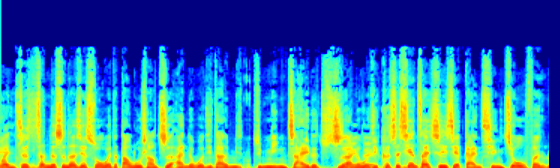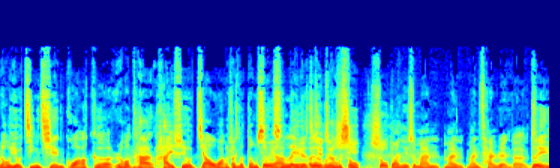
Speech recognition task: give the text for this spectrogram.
问题，这真的是那些所谓的道路上治安的问题，但是民宅的治安的问题。可是现在是一些感情纠纷，然后有金钱瓜葛，然后他还是有交往什么东西之类的这种东西，手段也是蛮蛮蛮残忍的。对，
